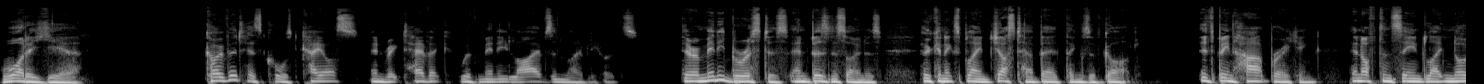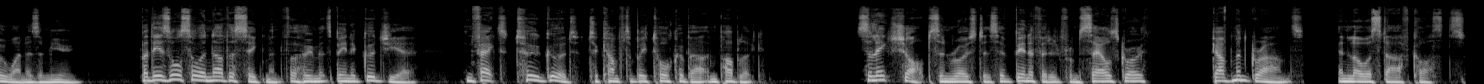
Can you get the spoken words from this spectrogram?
What a year. COVID has caused chaos and wreaked havoc with many lives and livelihoods. There are many baristas and business owners who can explain just how bad things have got. It's been heartbreaking and often seemed like no one is immune. But there's also another segment for whom it's been a good year, in fact, too good to comfortably talk about in public. Select shops and roasters have benefited from sales growth, government grants, and lower staff costs.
